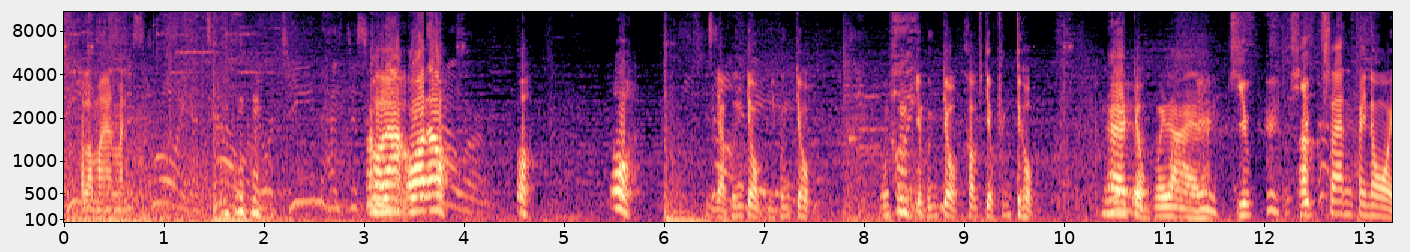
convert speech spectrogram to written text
team Palaman has man. destroyed a tower. Your team has เอาละ destroyed คอส a เอา tower. โอ้โอ้อย่าเพิ่งจบอย่าเพิ่งจบอย่าเพิ่งจบครับอย่าเพิ่งจบน่าจบไม่ได้นะคลิปคลิปสั้นไปหน่อย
